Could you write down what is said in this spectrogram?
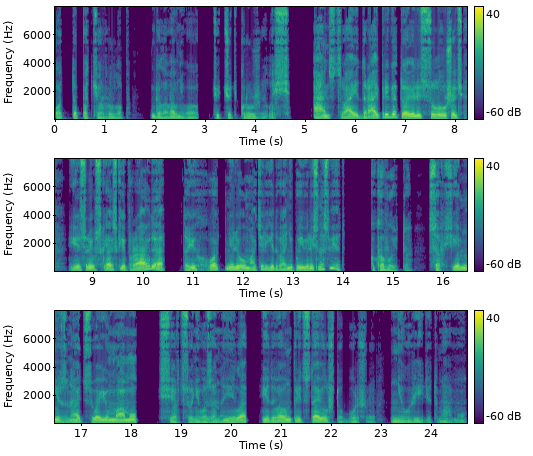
Отто потер лоб. Голова у него чуть-чуть кружилась. Анс, Цва и Драй приготовились слушать. Если в сказке правда, то их отняли у матери, едва не появились на свет. Каково это? Совсем не знать свою маму. Сердце у него заныло, едва он представил, что больше не увидит маму.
